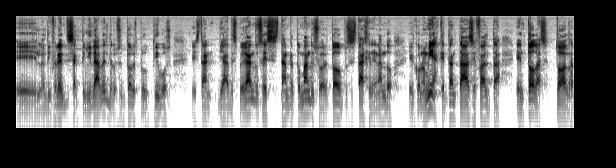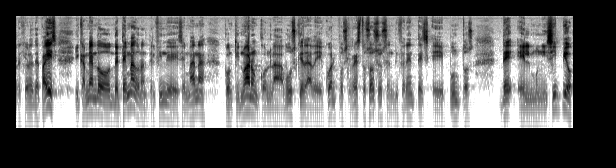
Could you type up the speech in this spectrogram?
eh, las diferentes actividades de los sectores productivos están ya despegándose, se están retomando y sobre todo pues está generando economía que tanta hace falta en todas, todas las regiones del país. Y cambiando de tema, durante el fin de semana continuaron con la búsqueda de cuerpos y restos óseos en diferentes eh, puntos del municipio.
